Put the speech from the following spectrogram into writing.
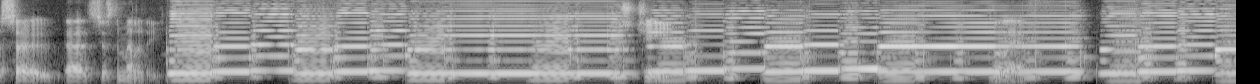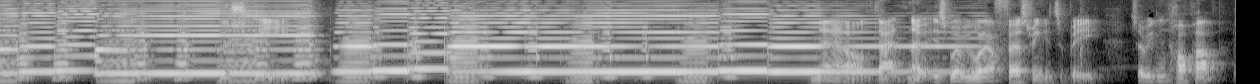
Uh, so uh, it's just the melody. Push G. Pull F. Push E. Now, that note is where we want our first finger to be. So we can hop up,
